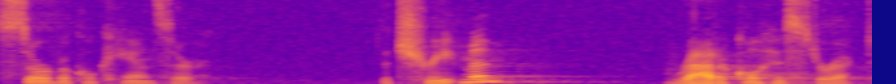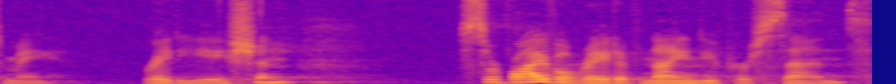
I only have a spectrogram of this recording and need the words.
cervical cancer. The treatment, radical hysterectomy, radiation, survival rate of 90%,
